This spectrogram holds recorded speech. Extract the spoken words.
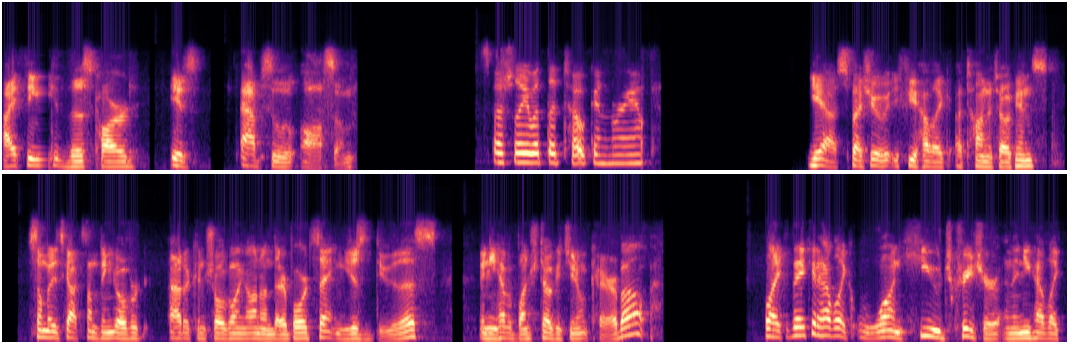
I think this card is absolute awesome. Especially with the token ramp. Yeah, especially if you have like a ton of tokens. Somebody's got something over out of control going on on their board set, and you just do this, and you have a bunch of tokens you don't care about. Like they could have like one huge creature, and then you have like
